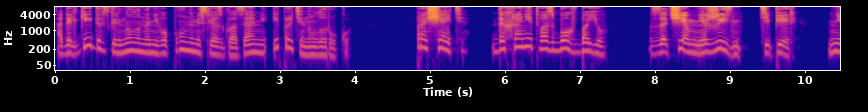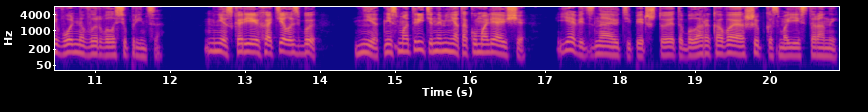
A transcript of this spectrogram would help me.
Адельгейда взглянула на него полными слез глазами и протянула руку. «Прощайте. Да хранит вас Бог в бою». «Зачем мне жизнь теперь?» — невольно вырвалось у принца. «Мне скорее хотелось бы...» «Нет, не смотрите на меня так умоляюще. Я ведь знаю теперь, что это была роковая ошибка с моей стороны,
